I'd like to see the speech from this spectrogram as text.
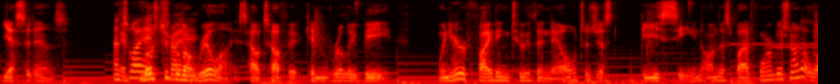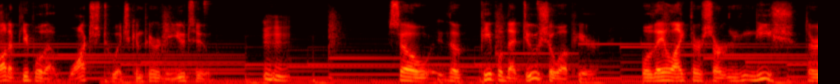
Yes, it is. That's And why most I people don't realize how tough it can really be. When you're fighting tooth and nail to just be seen on this platform, there's not a lot of people that watch Twitch compared to YouTube. Mhm. So the people that do show up here, well, they like their certain niche, their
